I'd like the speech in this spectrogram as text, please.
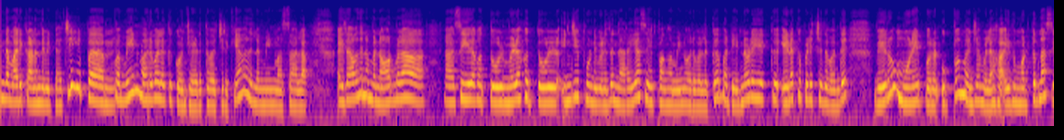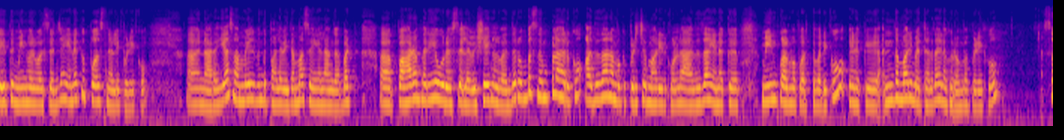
இந்த மாதிரி கலந்து விட்டாச்சு. இப்போ இப்போ மீன் வறுவலுக்கு கொஞ்சம் எடுத்து வச்சுருக்கேன். அதில் மீன் மசாலா. ஏதாவது நம்ம நார்மலாக சீரகத்தூள் மிளகுத்தூள் இஞ்சி பூண்டு விழுது நிறையா சேர்ப்பாங்க மீன் வறுவலுக்கு. பட் என்னுடைய எனக்கு பிடிச்சது வந்து வெறும் முனைப்பொருள் உப்பு மஞ்சள் மிளகாய். இது மட்டும்தான் சேர்த்து மீன் வறுவல் செஞ்சால் எனக்கு பர்சனலி பிடிக்கும். நிறையா சமையல் வந்து பல விதமாக செய்யலாங்க பட் பாரம்பரிய ஒரு சில விஷயங்கள் வந்து ரொம்ப சிம்பிளாக இருக்கும். அதுதான் நமக்கு பிடிச்ச மாதிரி இருக்கும்ல. அதுதான் எனக்கு மீன் குழம்பை பொறுத்த வரைக்கும் எனக்கு இந்த மாதிரி மெத்தட் தான் எனக்கு ரொம்ப பிடிக்கும். ஸோ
